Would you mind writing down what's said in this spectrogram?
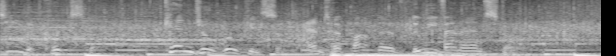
the quick step, Kendra Wilkinson and her partner Louis Van Amstel.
